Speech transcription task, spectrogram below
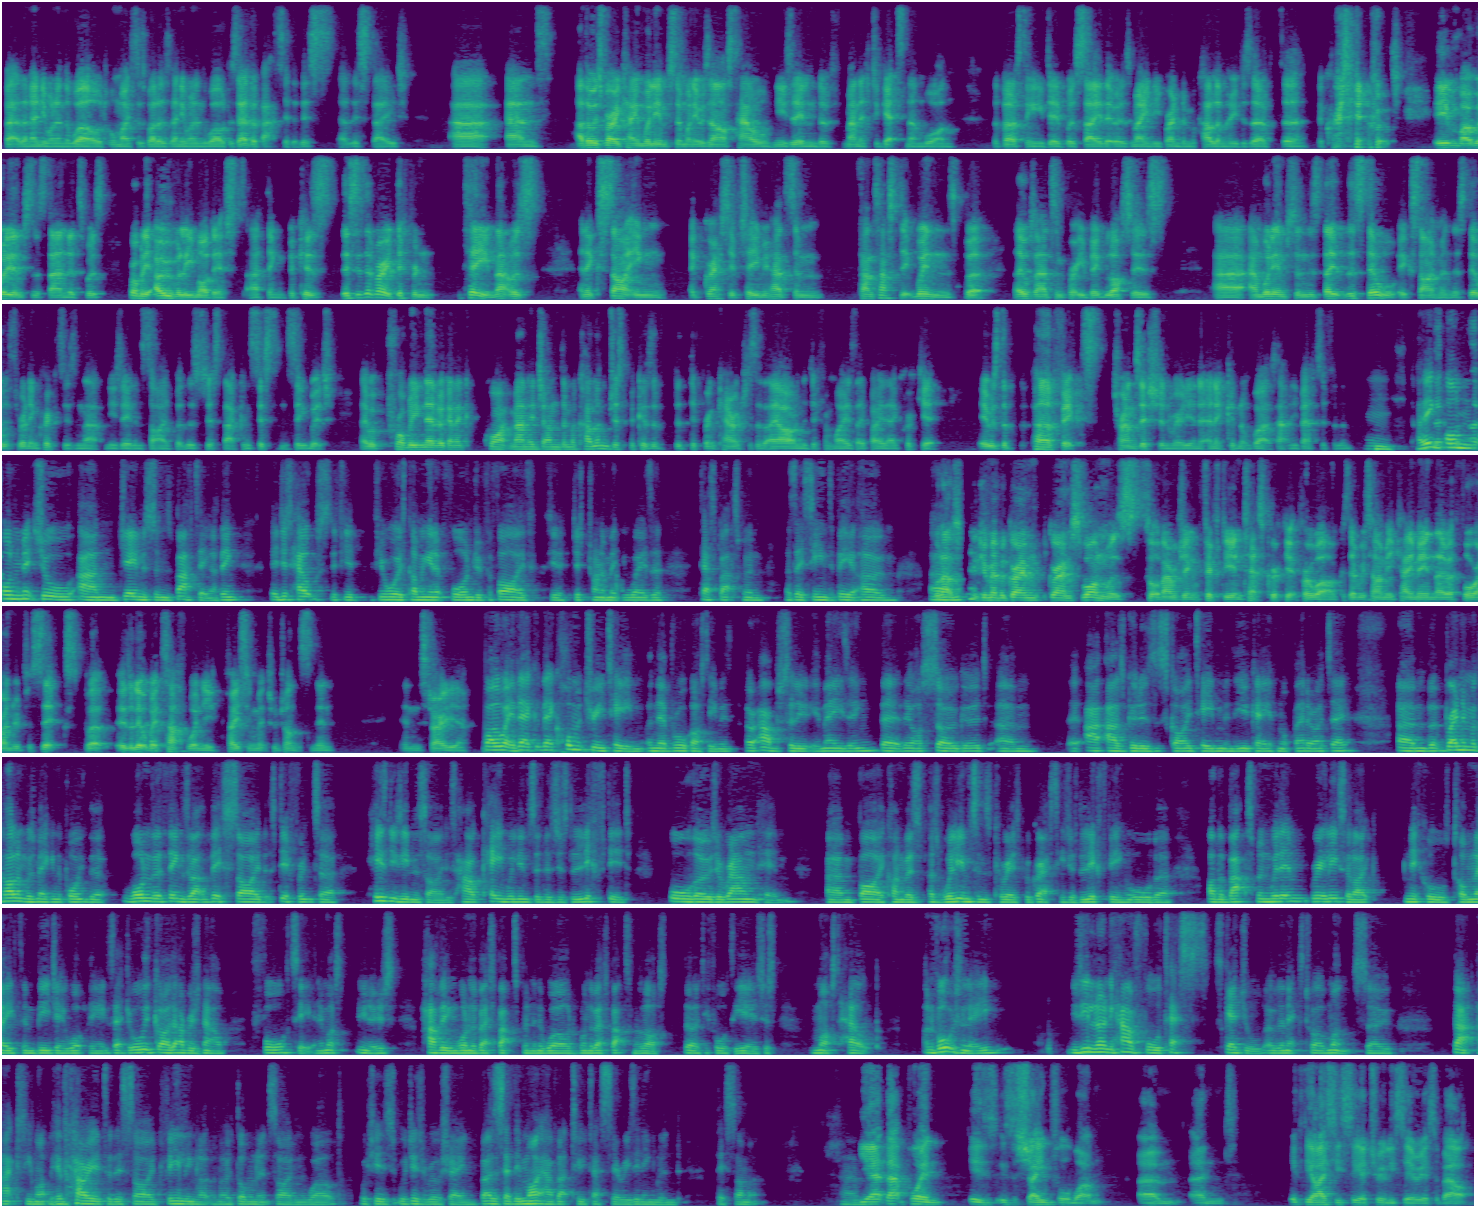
better than anyone in the world, almost as well as anyone in the world has ever batted at this at this stage. Uh, and I thought it was very Kane Williamson when he was asked how New Zealand have managed to get to number one the first thing he did was say that it was mainly Brendon McCullum who deserved the, the credit, which even by Williamson's standards was probably overly modest, I think, because this is a very different team. That was an exciting, aggressive team who had some fantastic wins, but they also had some pretty big losses. Uh, and Williamson, there's, they, there's, still excitement, there's still thrilling cricketers in that New Zealand side, but there's just that consistency which they were probably never going to quite manage under McCullum just because of the different characters that they are and the different ways they play their cricket. It was the perfect transition, really, and, and it couldn't have worked out any better for them. Mm. I think on, on Mitchell and Jamieson's batting, I think it just helps if you if you're always coming in at 400 for five, if you're just trying to make your way as a Test batsman, as they seem to be at home. Well, um, do you remember Graham Graeme Swann was sort of averaging 50 in Test cricket for a while because every time he came in, they were 400 for six. But it was a little bit tough when you're facing Mitchell Johnson in in Australia. By the way, their their commentary team and their broadcast team is, are absolutely amazing. They they are so good, um, as good as the Sky team in the UK, if not better, I'd say. Um, but Brendon McCullum was making the point that one of the things about this side that's different to his New Zealand side is how Kane Williamson has just lifted all those around him um, by kind of as, as Williamson's career has progressed, he's just lifting all the other batsmen with him, really. So like Nicholls, Tom Latham, BJ Watling, etc. All these guys average now 40, and it must, you know, just having one of the best batsmen in the world, one of the best batsmen in the last 30, 40 years, just must help. Unfortunately, New Zealand only have four tests scheduled over the next 12 months, so that actually might be a barrier to this side feeling like the most dominant side in the world, which is which is a real shame. But as I said, they might have that two test series in England this summer. Um, yeah, that point is is a shameful one. Um, and if the ICC are truly serious about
